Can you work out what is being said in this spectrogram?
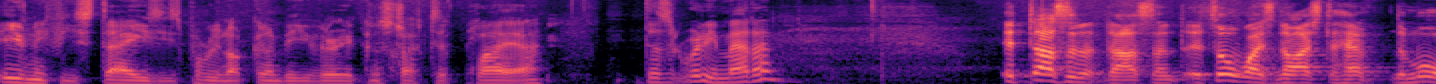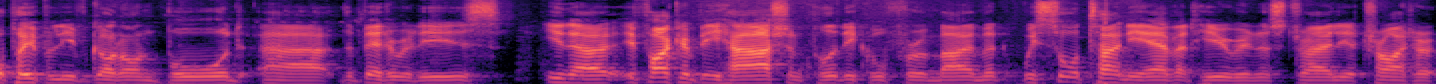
Even if he stays, he's probably not going to be a very constructive player. Does it really matter? It doesn't. It doesn't. It's always nice to have the more people you've got on board, uh, the better it is. You know, if I could be harsh and political for a moment, we saw Tony Abbott here in Australia try to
